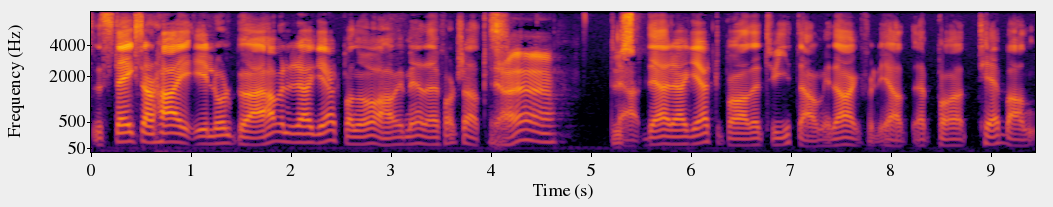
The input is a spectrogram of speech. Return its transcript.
The stakes are high i Lolbua. Jeg har vel reagert på noe. Har vi med det fortsatt? Ja, ja, ja. Du, Ja, det jeg reagerte på, det tweeta om i dag, fordi at på T-banen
